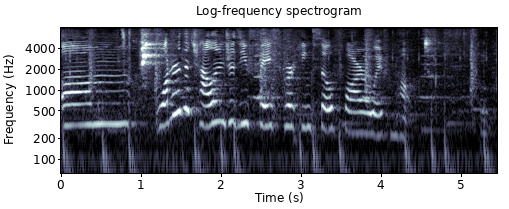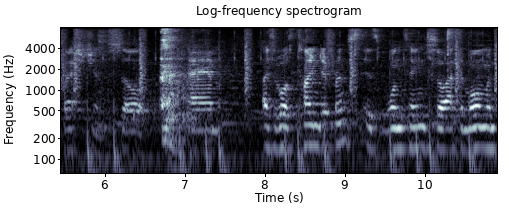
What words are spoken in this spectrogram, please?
um, what are the challenges you face working so far away from home? Good question. So, um, I suppose time difference is one thing. So at the moment,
